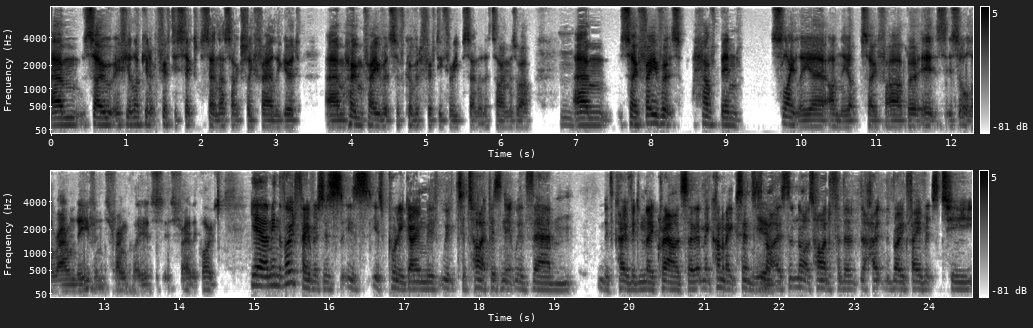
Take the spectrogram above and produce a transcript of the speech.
Um, so if you're looking at 56%, that's actually fairly good. Um, home favourites have covered 53% of the time as well. Mm. Um, so favourites have been slightly uh, on the up so far, but it's it's all around even. Frankly, it's it's fairly close. Yeah, I mean the vote favourites is is is probably going with, with to type, isn't it? With um, with COVID and no crowds, so it kind of makes sense. It's yeah. not it's not as hard for the the, the road favourites to,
